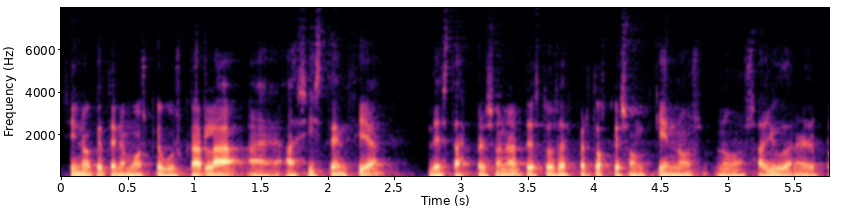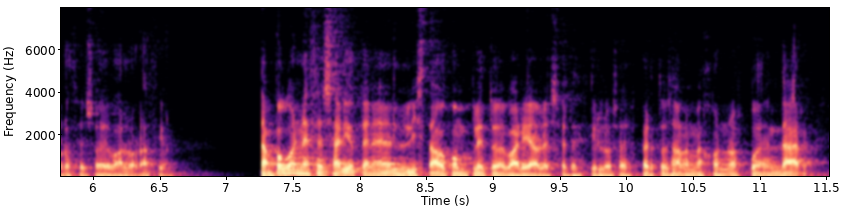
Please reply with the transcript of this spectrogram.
sino que tenemos que buscar la eh, asistencia de estas personas, de estos expertos que son quienes nos, nos ayudan en el proceso de valoración. Tampoco es necesario tener el listado completo de variables, es decir, los expertos a lo mejor nos pueden dar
